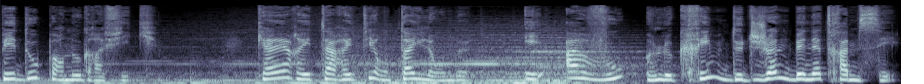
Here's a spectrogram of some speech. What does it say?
pédopornographiques. Kerr est arrêté en Thaïlande et avoue le crime de John Bennett Ramsey.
